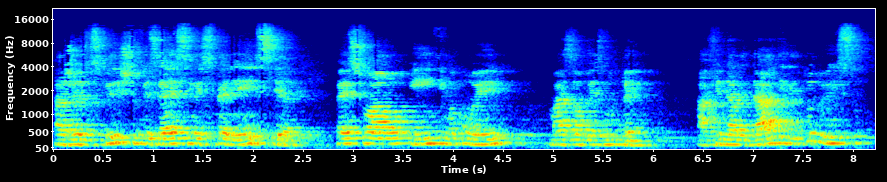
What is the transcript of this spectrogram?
a Jesus Cristo, fizessem uma experiência pessoal e íntima com Ele, mas ao mesmo tempo a finalidade de tudo isso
